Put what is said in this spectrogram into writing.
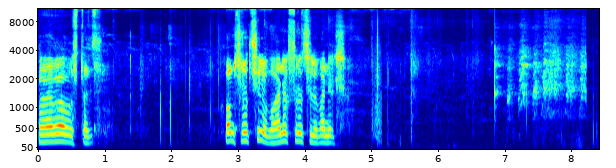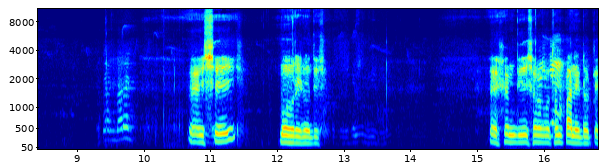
ভয়াবহ অবস্থা। কম স্রোত ছিল, ভয়ানক স্রোত ছিল পানির। এই সেই মহুরী নদী। এখান দিয়ে সর্বপ্রথম পানি ঢোকে,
